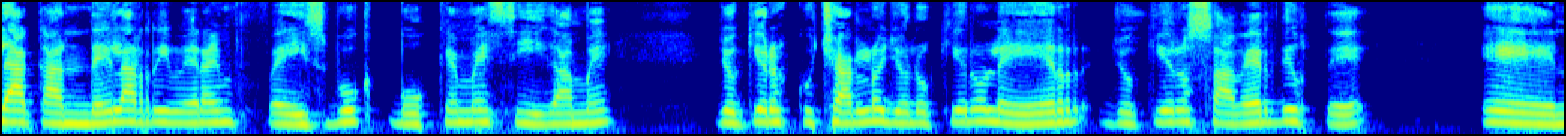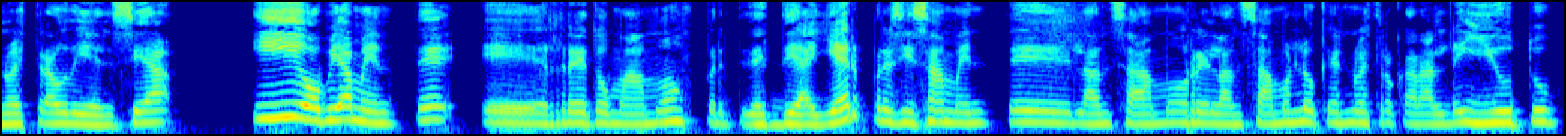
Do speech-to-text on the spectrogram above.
La Candela Rivera en Facebook. Búsqueme, sígame. Yo quiero escucharlo, yo lo quiero leer, yo quiero saber de usted, eh, nuestra audiencia. Y obviamente eh, retomamos, desde ayer precisamente lanzamos, relanzamos lo que es nuestro canal de YouTube.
